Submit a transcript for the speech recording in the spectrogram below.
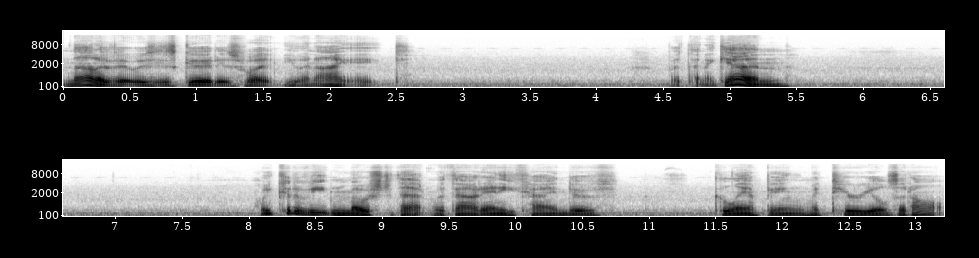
None of it was as good as what you and I ate. But then again, we could have eaten most of that without any kind of glamping materials at all.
